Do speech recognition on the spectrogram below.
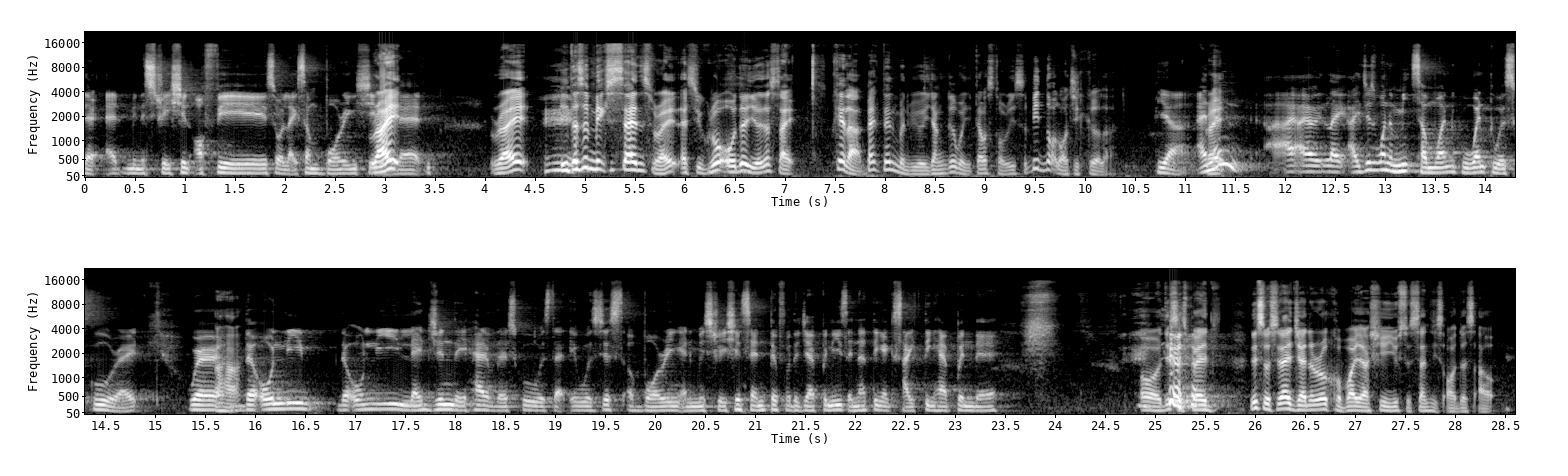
their administration office or like some boring shit Right? like that. right? It doesn't make sense, right? As you grow older, you're just like, okay lah. Back then, when we were younger, when you tell stories, a bit not logical lah. Yeah, and Right? then I, I like I just want to meet someone who went to a school right where Uh-huh. the only the only legend they had of their school was that it was just a boring administration center for the Japanese and nothing exciting happened there. Oh, this is where this was where General Kobayashi used to send his orders out.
